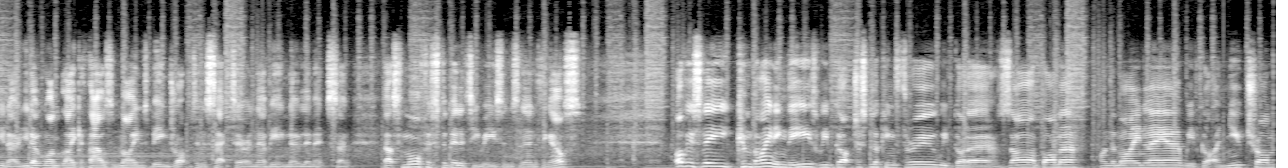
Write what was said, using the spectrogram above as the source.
you know, you don't want like a thousand mines being dropped in a sector and there being no limit, so that's more for stability reasons than anything else. Obviously, combining these, we've got, just looking through, we've got a Tsar bomber on the mine layer, we've got a neutron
